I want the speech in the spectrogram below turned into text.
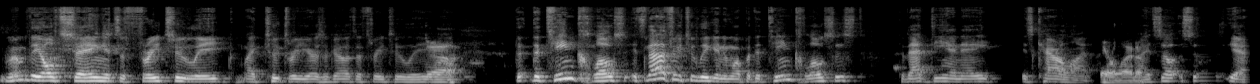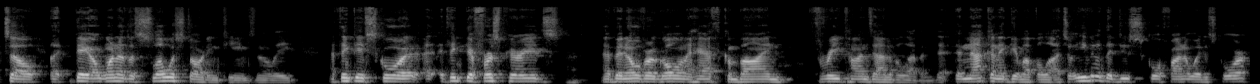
Remember the old saying, it's a 3 2 league, like two, three years ago, it's a 3 2 league? Yeah. The, the team close, it's not a 3 2 league anymore, but the team closest to that DNA is Carolina. Carolina. Right. So, so yeah. So uh, they are one of the slowest starting teams in the league. I think they've scored. I think their first periods have been over a goal and a half combined three times out of eleven. They're not going to give up a lot. So even if they do score, find a way to score.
